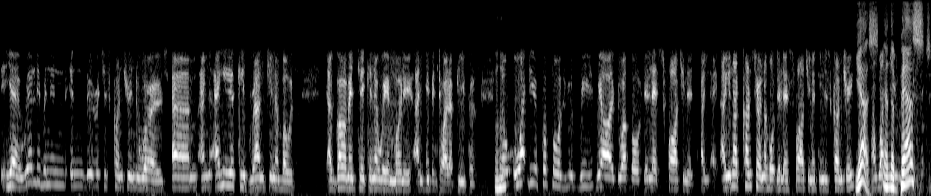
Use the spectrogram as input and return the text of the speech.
Yeah, we're living in, in the richest country in the world, um, and I hear you keep ranting about a government taking away money and giving to other people. Mm-hmm. So, what do you propose we, we, we all do about the less fortunate? Are, are you not concerned about the less fortunate in this country? Yes, what and the best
